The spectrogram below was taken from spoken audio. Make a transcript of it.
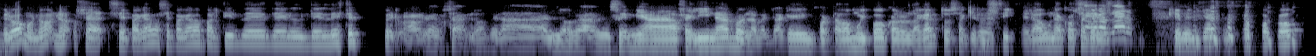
Pero vamos, no, no, o sea, se pagaba, se pagaba a partir del, del este, pero o sea, lo de la, lo de la leucemia felina, pues la verdad que importaba muy poco a los lagartos, o sea, quiero decir, era una cosa que, que, venía, un poco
